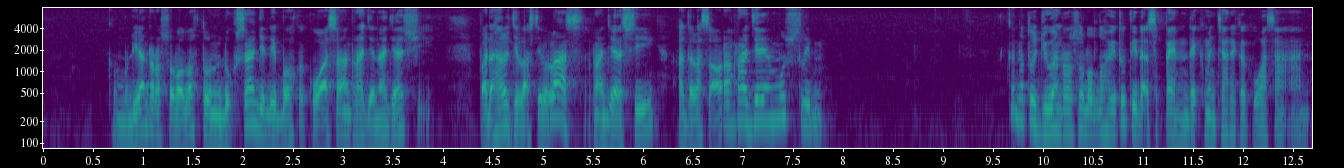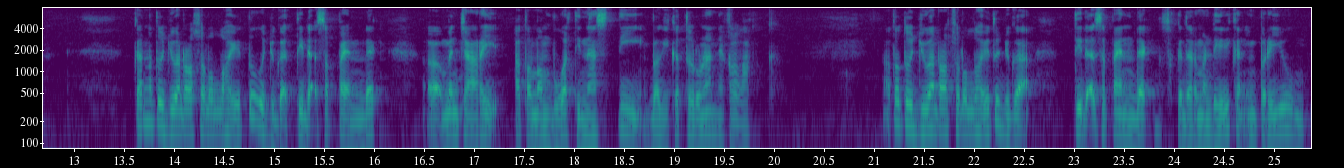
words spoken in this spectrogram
Kemudian Rasulullah tunduk saja di bawah kekuasaan Raja Najasyi. Padahal jelas-jelas Najasyi adalah seorang raja yang muslim. Karena tujuan Rasulullah itu tidak sependek mencari kekuasaan karena tujuan Rasulullah itu juga tidak sependek e, mencari atau membuat dinasti bagi keturunannya kelak. Atau tujuan Rasulullah itu juga tidak sependek sekedar mendirikan imperium.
